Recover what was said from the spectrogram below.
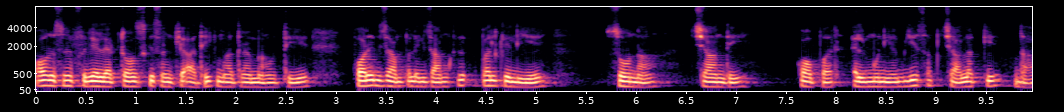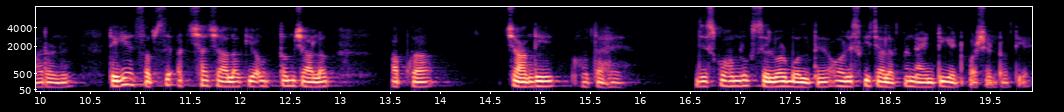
और उसमें फ्री इलेक्ट्रॉन्स की संख्या अधिक मात्रा में होती है। फॉर एग्ज़ाम्पल एग्ज़ाम्पल के लिए सोना, चांदी कॉपर एल्युमिनियम ये सब चालक के उदाहरण हैं। ठीक है? सबसे अच्छा चालक या उत्तम चालक आपका चांदी होता है, जिसको हम लोग सिल्वर बोलते हैं, और इसकी चालकता नाइन्टी एट परसेंट होती है,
